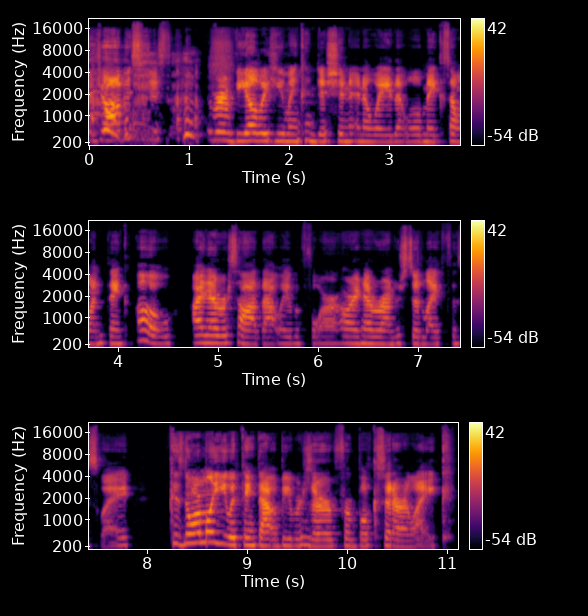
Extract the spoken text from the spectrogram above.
your job is to just reveal the human condition in a way that will make someone think, oh, I never saw it that way before, or I never understood life this way. Because normally you would think that would be reserved for books that are like,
